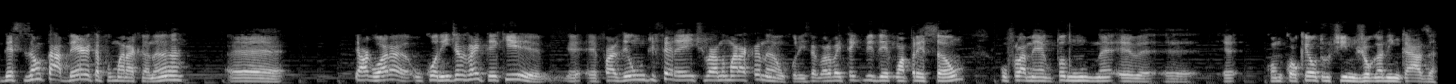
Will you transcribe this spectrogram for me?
decisão tá aberta para o Maracanã. É, agora o Corinthians vai ter que é, é, fazer um diferente lá no Maracanã. O Corinthians agora vai ter que viver com a pressão. O Flamengo, todo mundo, né, é, é, é, como qualquer outro time jogando em casa,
